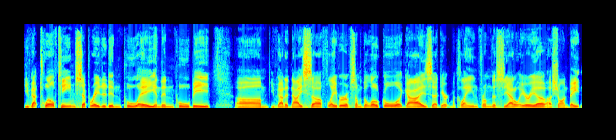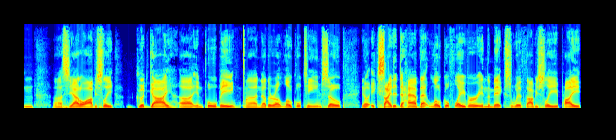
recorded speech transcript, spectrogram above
you've got twelve teams separated in Pool A and then Pool B. Um, you've got a nice uh, flavor of some of the local guys. Uh, Derek McLean from the Seattle area, uh, Sean Beighton, uh, Seattle, obviously good guy uh, in Pool B, another local team. So, you know, excited to have that local flavor in the mix with obviously probably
